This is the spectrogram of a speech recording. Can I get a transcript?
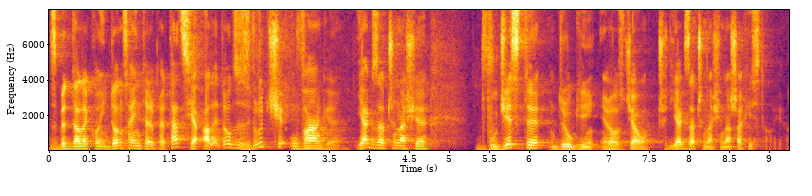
zbyt daleko idąca interpretacja, ale drodzy, zwróćcie uwagę, jak zaczyna się 22 rozdział, czyli jak zaczyna się nasza historia.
